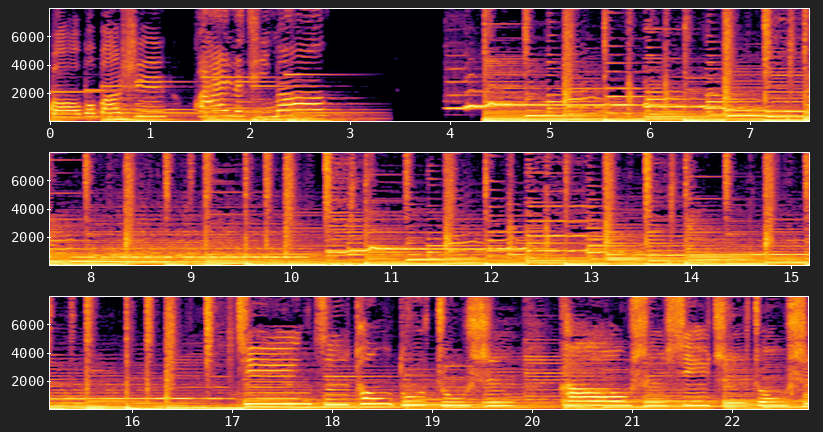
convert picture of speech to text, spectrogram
宝宝巴士快乐启蒙。金子通读注释，考试习之中时。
